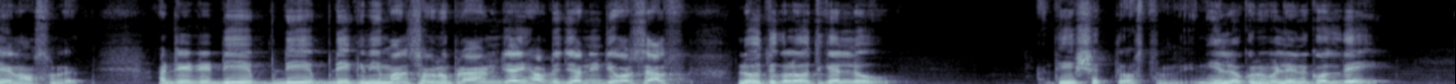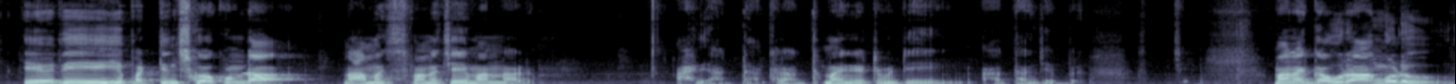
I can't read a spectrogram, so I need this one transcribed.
చేయనవసరం లేదు. అంటే ఏంటి? Deep deep deep. నీ మనసుకు నువ్వు ప్రయాణం చేయి. How to journey to your self లోతుకు లోతుకెళ్ళు. శక్తి వస్తుంది. నీలోకి నువ్వు వెళ్ళిన కొలది ఏది ఏవి పట్టించుకోకుండా నామస్మరణ చేయమన్నాడు. అది అర్థం అక్కడ అర్థమైనటువంటి అర్థం చెప్పాడు. మన గౌరాంగుడు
